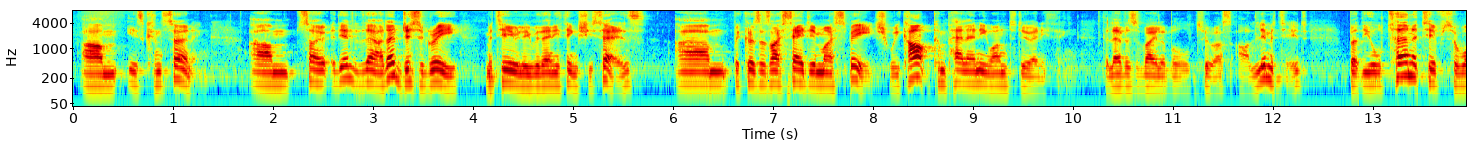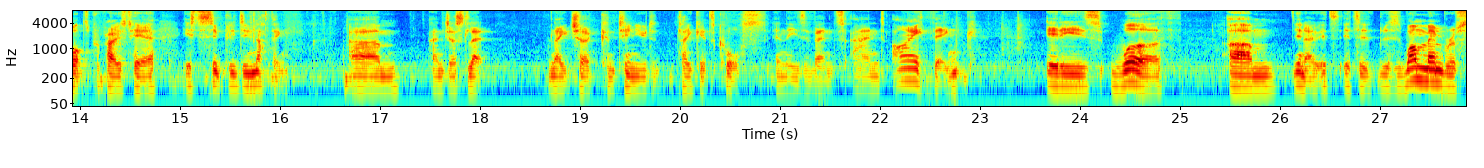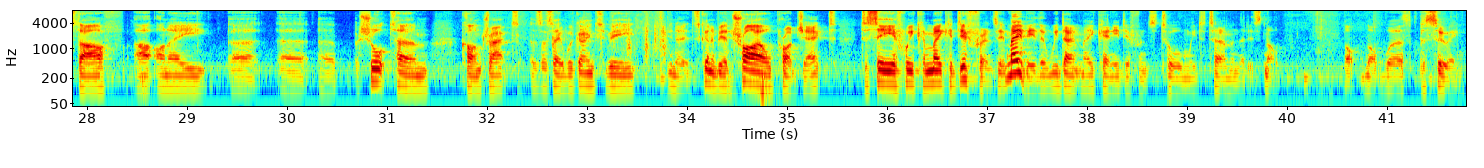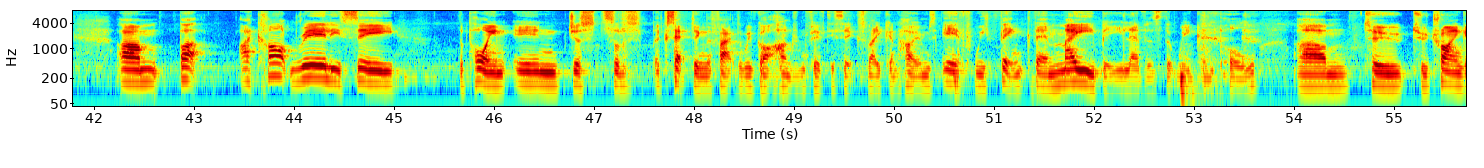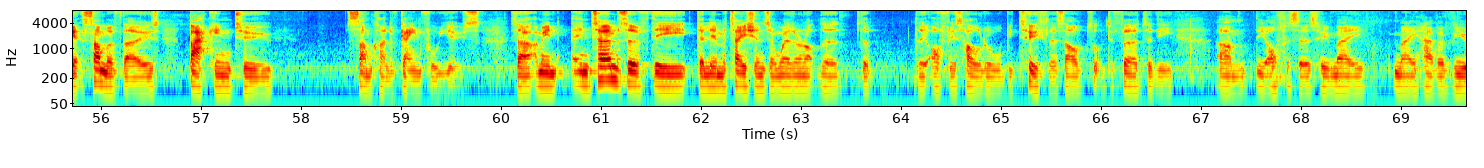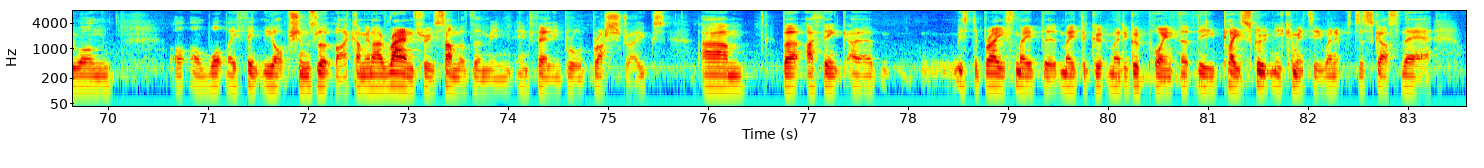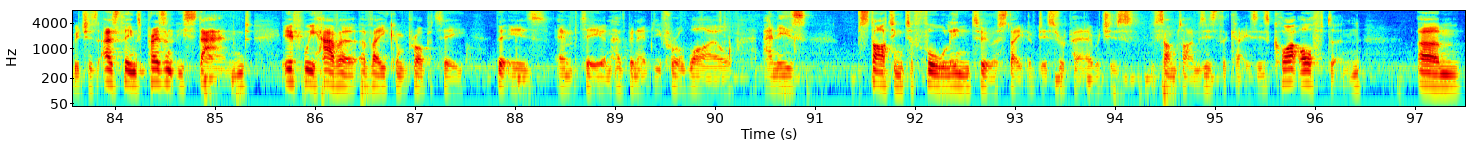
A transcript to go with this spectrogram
um, is concerning. Um, so at the end of the day, I don't disagree materially with anything she says um, because, as I said in my speech, we can't compel anyone to do anything. The levers available to us are limited, but the alternative to what's proposed here is to simply do nothing um, and just let nature continue to take its course in these events. And I think it is worth, um, you know, it's, it's a, this is one member of staff uh, on a, uh, uh, a short-term contract. As I say, we're going to be, you know, it's going to be a trial project to see if we can make a difference. It may be that we don't make any difference at all and we determine that it's not, not, not worth pursuing. Um, but I can't really see the point in just sort of accepting the fact that we've got 156 vacant homes if we think there may be levers that we can pull um, to, to try and get some of those back into some kind of gainful use. So, I mean, in terms of the, the limitations and whether or not the, the, the office holder will be toothless, I'll sort of defer to the, um, the officers who may, may have a view on on what they think the options look like. I mean, I ran through some of them in, in fairly broad brushstrokes, um, but I think uh, Mr. Brace made the made the good, made a good point at the place scrutiny committee when it was discussed there, which is as things presently stand, if we have a, a vacant property that is empty and has been empty for a while and is starting to fall into a state of disrepair, which is sometimes is the case, it's quite often um,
